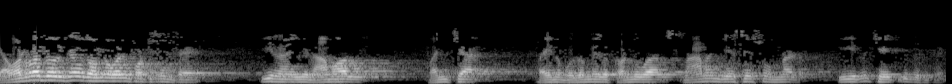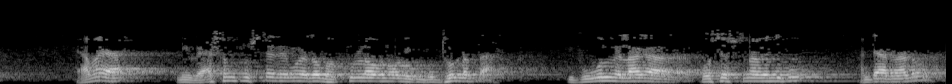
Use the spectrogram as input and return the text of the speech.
ఎవడరా దొరికే దొంగవాడిని పట్టుకుంటే? ఈయన ఈ నామాలు పంచ పైన బుధం మీద కండువ స్నానం చేసేసి ఉన్నాడు. ఈయన చేతికి దొరికాడు. ఏమయ్యా నీ వేషం చూస్తేనేమో ఏదో భక్తుల్లో ఉన్నావు నీకు బుద్ధి ఉండద్దా? ఈ పువ్వులను ఇలాగా పోసేస్తున్నావు ఎందుకు? అంటే అన్నాడు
